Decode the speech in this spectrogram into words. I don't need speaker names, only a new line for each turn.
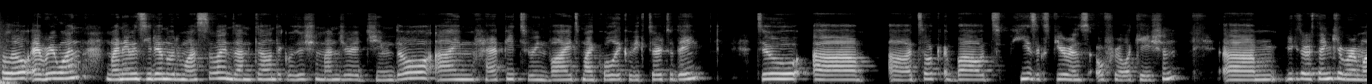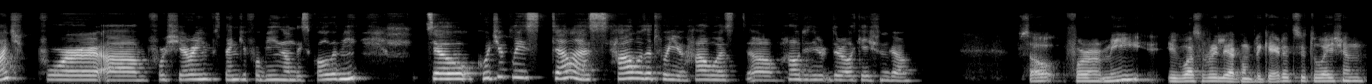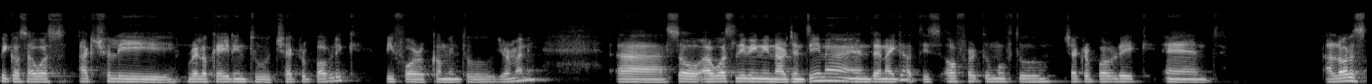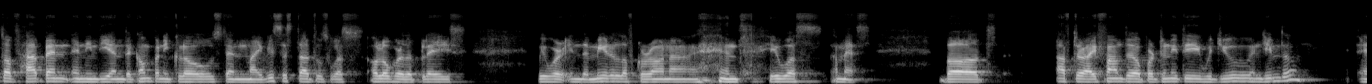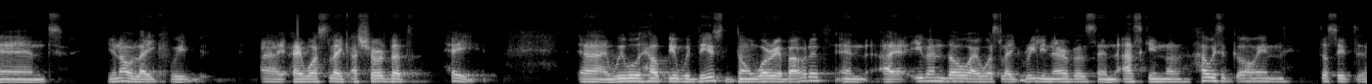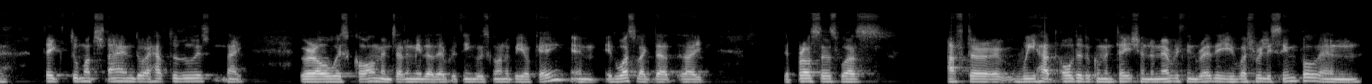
Hello, everyone. My name is Elena Urmasova, and I'm Talent Acquisition Manager at Jimdo. I'm happy to invite my colleague Victor today to uh, uh, talk about his experience of relocation. Um, Victor, thank you very much for uh, for sharing. Thank you for being on this call with me. So, could you please tell us how was it for you? How was uh, how did the relocation go?
So for me, it was really a complicated situation because I was actually relocating to Czech Republic before coming to Germany. Uh, so I was living in Argentina, and then I got this offer to move to Czech Republic, and a lot of stuff happened. And in the end, the company closed, and my visa status was all over the place. We were in the middle of Corona, and it was a mess. But after I found the opportunity with you in Jimdo, and you know, like we, I, I was like assured that hey, uh, we will help you with this. Don't worry about it. And I, even though I was like really nervous and asking, uh, how is it going? Does it uh, take too much time? Do I have to do this? Like, you were always calm and telling me that everything was going to be okay. And it was like that. Like, the process was after we had all the documentation and everything ready, it was really simple and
